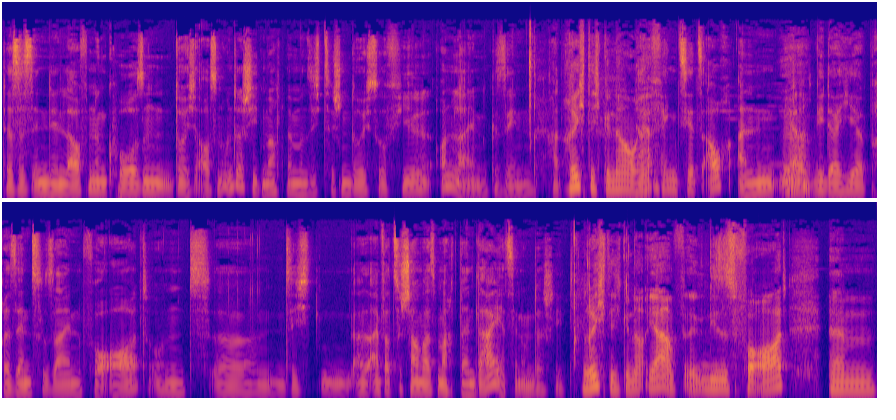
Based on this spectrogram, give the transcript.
dass es in den laufenden Kursen durchaus einen Unterschied macht, wenn man sich zwischendurch so viel online gesehen hat. Richtig, genau. Da ja. fängt's jetzt auch an, äh, ja. wieder hier präsent zu sein vor Ort und äh, sich also einfach zu schauen, was macht denn da jetzt den Unterschied? Richtig, genau. Ja, dieses vor Ort. Ähm,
